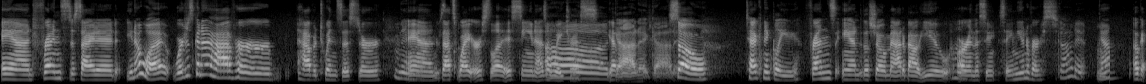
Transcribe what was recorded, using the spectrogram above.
and Friends decided, you know what? We're just gonna have her have a twin sister, Name and Ursula. that's why Ursula is seen as a waitress. Ah, Yep. Got it. Got it. So, technically, Friends and the show Mad About You Uh-huh. are in the same, same universe. got it. Yeah. Okay,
